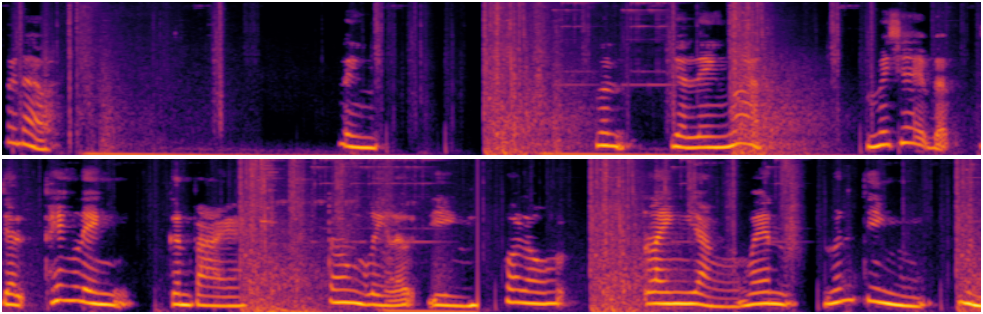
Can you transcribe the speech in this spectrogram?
ไม่ได้วะเล็งมันอย่าเล็งมาก ไม่ใช่แบบ อย่าเพ่งเล็งเกินไป ต้องเล็งแล้วยิง เพราะเรา แรงอย่างแม่นแม่นจริงเหมือน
